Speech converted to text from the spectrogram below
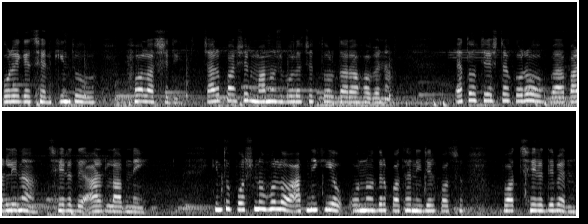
করে গেছেন, কিন্তু ফল আসেনি। চারপাশের মানুষ বলেছে, তোর দ্বারা হবে না। এত চেষ্টা করো পারলি না, ছেড়ে দে, আর লাভ নেই। কিন্তু প্রশ্ন হলো, আপনি কি অন্যদের কথা নিজের পথ ছেড়ে দেবেন,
